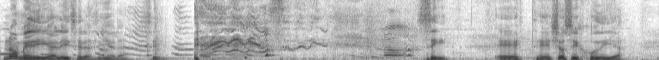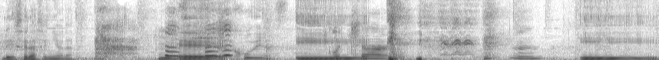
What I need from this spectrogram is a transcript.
No me diga, le dice la señora. Sí. Sí. Este, yo soy judía, le dice la señora. Eh, Judías. y. Y.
